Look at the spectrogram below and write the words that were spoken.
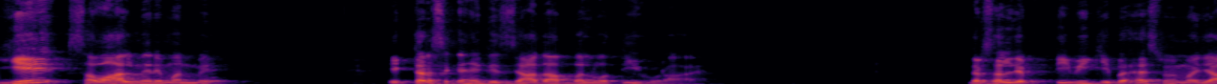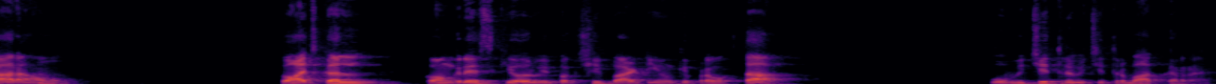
ये सवाल मेरे मन में एक तरह से कहें कि ज़्यादा बलवती हो रहा है। दरअसल जब टीवी की बहस में मैं जा रहा हूँ तो आजकल कांग्रेस की और विपक्षी पार्टियों के प्रवक्ता वो विचित्र विचित्र बात कर रहे हैं।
